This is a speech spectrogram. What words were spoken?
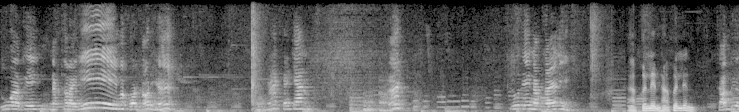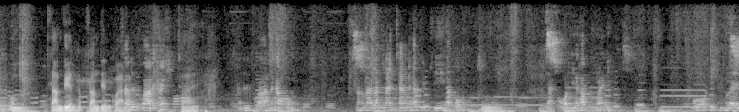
ดูว่าตัวเองหนักเท่าไหร่นี่มากดเขาดิฮะฮะแกจันฮะดูตัวเองหนักเท่าไหร่นี่หาเพื่อนเล่นหาเพื่อนเล่นสามเดือนกอืว่ามสามเดือนครับสามเดือนกว่าสามแล้วเดือนกว่าเลยไหมใช่ สามเดือนกว่านะครับผม น้องน่ารักน่าชังนะครับ14ครับผม อืมอยากโอนเยอะครับผมไม่นี่โอ้คิดถึงแรง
